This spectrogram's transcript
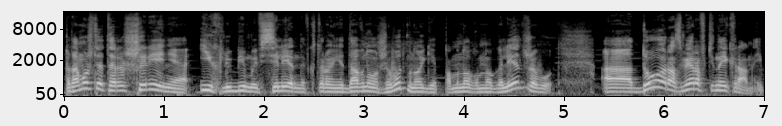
Потому что это расширение их любимой вселенной, в которой они давно живут, многие по много-много лет живут, а, до размеров киноэкрана. И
